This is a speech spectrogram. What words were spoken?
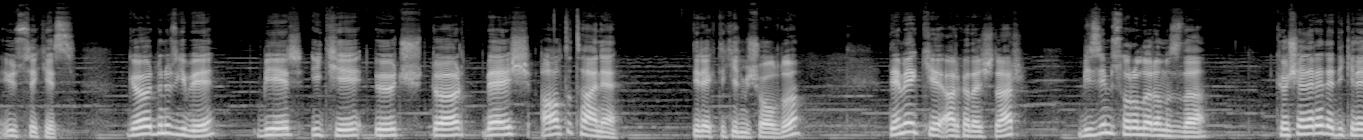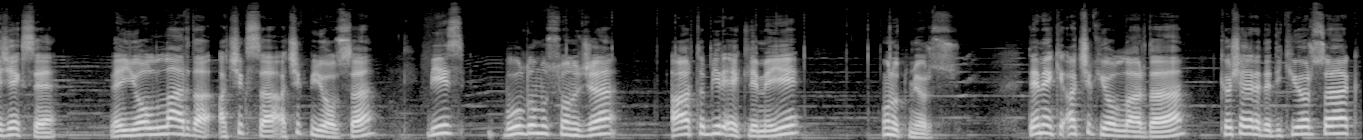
108. Gördüğünüz gibi 1, 2, 3, 4, 5, 6 tane direk dikilmiş oldu. Demek ki arkadaşlar bizim sorularımızda köşelere de dikilecekse ve yollar da açıksa, açık bir yolsa biz bulduğumuz sonuca artı bir eklemeyi unutmuyoruz. Demek ki açık yollarda köşelere de dikiyorsak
